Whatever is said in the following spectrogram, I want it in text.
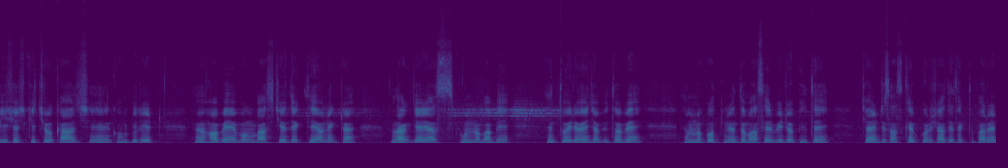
বিশেষ কিছু কাজ কমপ্লিট হবে এবং বাসটিও দেখতে অনেকটা লাক্সারিয়াসপূর্ণভাবে তৈরি হয়ে যাবে। তবে আমরা প্রতিনিয়ত বাসের ভিডিও পেতে চ্যানেলটি সাবস্ক্রাইব করে সাথে থাকতে পারেন।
